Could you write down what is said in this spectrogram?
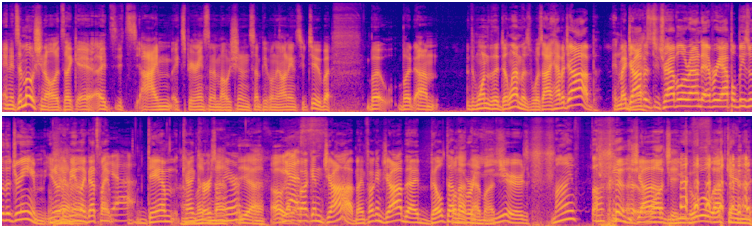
and it's emotional. It's like uh, it's it's I'm experiencing emotion, and some people in the audience do too. But but but um, the, one of the dilemmas was I have a job. And my job Yeah. is to travel around to every Applebee's with a dream. You know what I mean? Like that's my Yeah. damn. Can I'm I curse living on that. here? Yeah. Oh, Yes. My fucking job. My fucking job that I built up Well, over years. My fucking job. Watch it. you fucking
